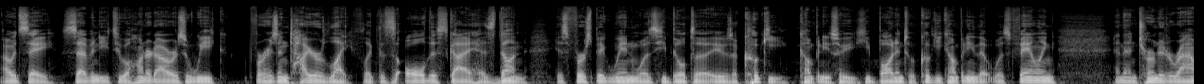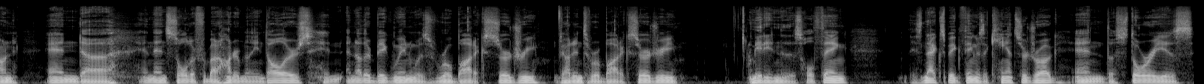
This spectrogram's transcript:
I would say, 70 to 100 hours a week for his entire life. Like this is all this guy has done. His first big win was he built a, it was a cookie company. So he, he bought into a cookie company that was failing and then turned it around and uh, and then sold it for about $100 million. And another big win was robotic surgery. Got into robotic surgery, made it into this whole thing. His next big thing was a cancer drug, and the story is,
